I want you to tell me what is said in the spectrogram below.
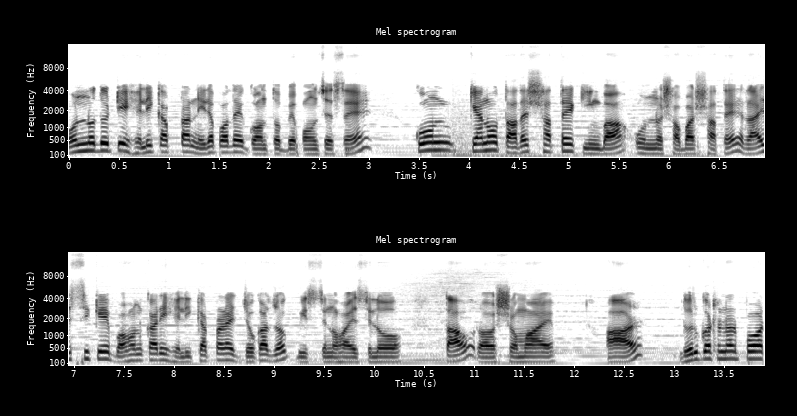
অন্য দুটি হেলিকপ্টার নিরাপদে গন্তব্যে পৌঁছেছে। কোন, কেন তাদের সাথে কিংবা অন্য সবার সাথে রাইসিকে বহনকারী হেলিকপ্টারের যোগাযোগ বিচ্ছিন্ন হয়েছিল, তাও রহস্যময়। আর দুর্ঘটনার পর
